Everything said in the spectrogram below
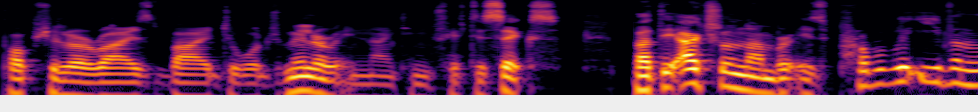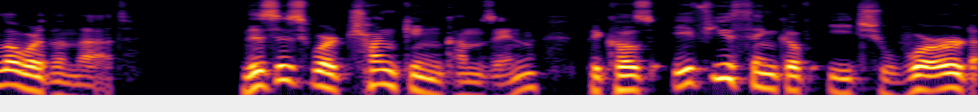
popularized by George Miller in 1956. But the actual number is probably even lower than that. This is where chunking comes in, because if you think of each word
